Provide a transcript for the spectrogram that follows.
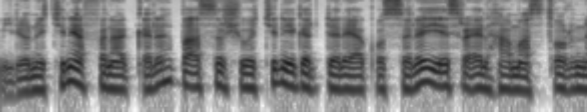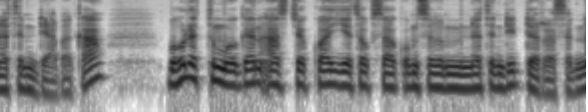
ሚሊዮኖችን ያፈናቀለ በአስር ሺዎችን የገደለ ያቆሰለ የእስራኤል ሐማስ ጦርነት እንዲያበቃ በሁለቱም ወገን አስቸኳይ የተኩስ አቁም ስምምነት እንዲደረስና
